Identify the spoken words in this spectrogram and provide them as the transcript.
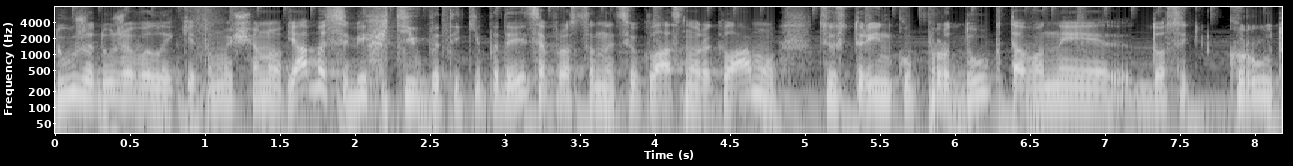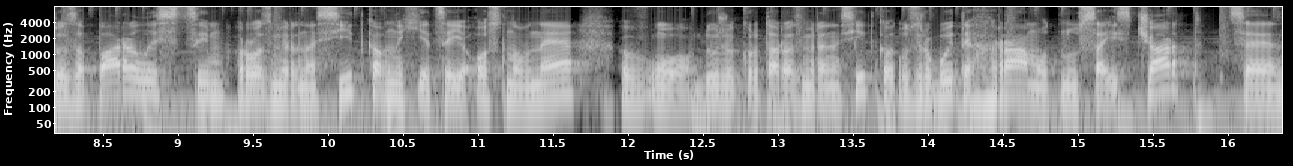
дуже-дуже великі. Тому що ну я би собі хотів би такі. Подивіться просто на цю класну рекламу, цю сторінку продукта. Вони досить круто запарились з цим. Розмірна сітка в них є. Це є основне. О, дуже крута розмірна сітка. Зробити грамотну сайз чарт це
